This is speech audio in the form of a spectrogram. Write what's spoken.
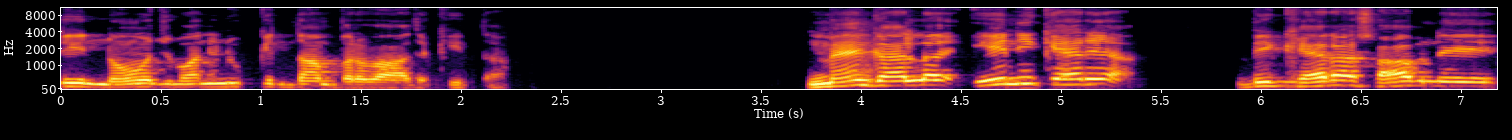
ਦੀ ਨੌਜਵਾਨੀ ਨੂੰ ਕਿੱਦਾਂ ਬਰਬਾਦ ਕੀਤਾ। ਮੈਂ ਗੱਲ ਇਹ ਨਹੀਂ ਕਹਿ ਰਿਹਾ ਵੀ ਖਹਿਰਾ ਸਾਹਿਬ ਨੇ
